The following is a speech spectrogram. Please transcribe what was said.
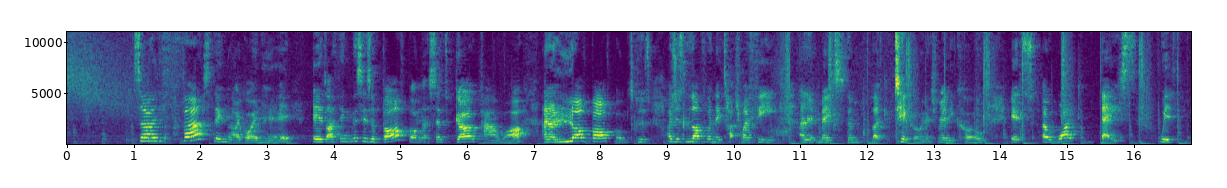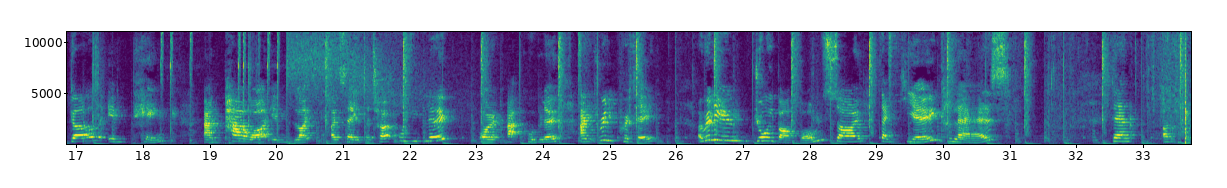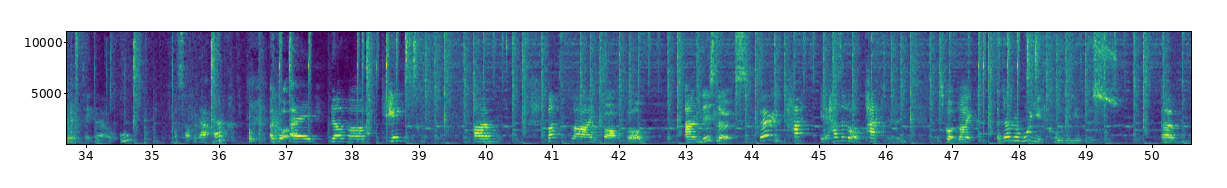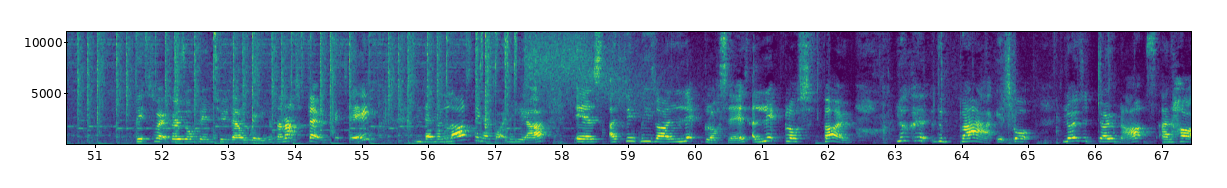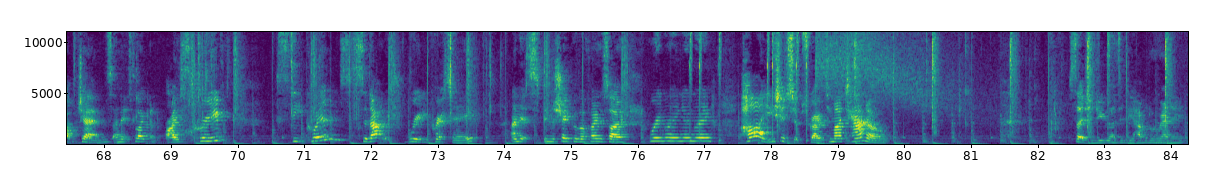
So the first thing that I got in here is I think this is a bath bomb that says girl power and I love bath bombs because I just love when they touch my feet and it makes them like tickle and it's really cool. It's a white base with girl in pink and power in like I'd say a turquoise blue or an aqua blue and it's really pretty. I really enjoy bath bombs so thank you Claire's. Then I'll just take that out. Ooh, I'll start with that then. I got a, another pink um, butterfly bath bomb. And this looks very pat, it has a lot of pattern. It's got like, I don't know what you'd call these, this um, bits where it goes off into their wings. And that's very pretty. And then the last thing I've got in here is, I think these are lip glosses, a lip gloss foam. Look at the back. It's got loads of donuts and heart gems and it's like an ice cream sequins. So that looks really pretty. And it's in the shape of a phone, so ring, ring, ring, ring. Hi, you should subscribe to my channel. So should you guys if you haven't already.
